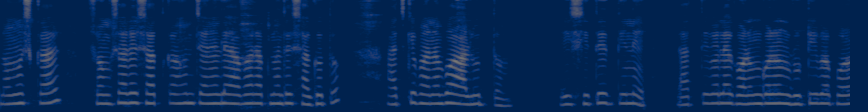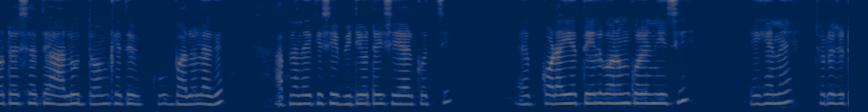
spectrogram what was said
নমস্কার। সংসারের সাতকাহন চ্যানেলে আবার আপনাদের স্বাগত। আজকে বানাবো আলুর দম। এই শীতের দিনে রাত্রিবেলায় গরম গরম রুটি বা পরোটার সাথে আলুর দম খেতে খুব ভালো লাগে। আপনাদেরকে সেই ভিডিওটাই শেয়ার করছি। কড়াইয়ে তেল গরম করে নিয়েছি। এখানে ছোট ছোট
